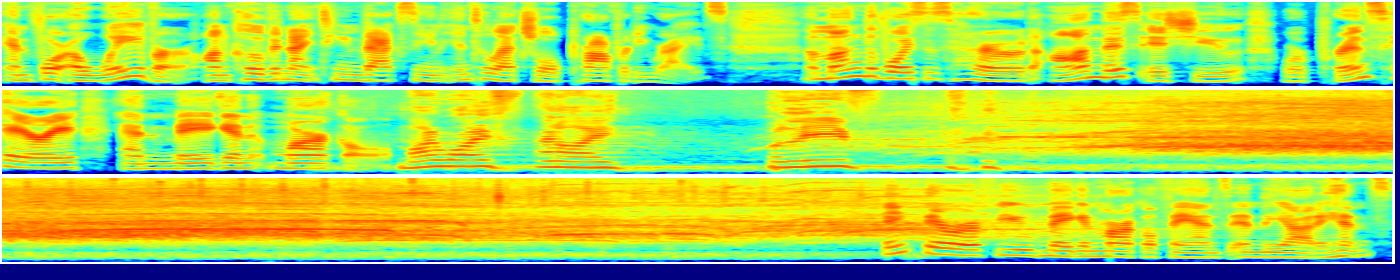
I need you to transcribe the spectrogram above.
and for a waiver on COVID 19 vaccine intellectual property rights. Among the voices heard on this issue were Prince Harry and Meghan Markle. My wife and I believe. I think there were a few Meghan Markle fans in the audience.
